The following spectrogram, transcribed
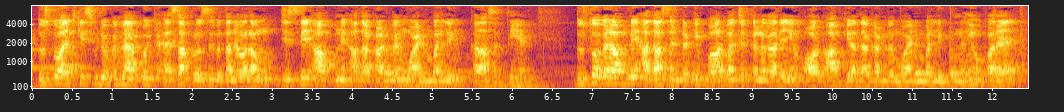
है। दोस्तों, आज की इस वीडियो पे मैं आपको एक ऐसा प्रोसेस बताने वाला हूँ, जिससे आप अपने आधार कार्ड में मोबाइल नंबर लिंक करा सकती हैं। दोस्तों, अगर आप अपने आधार सेंटर के बार बार चक्कर लगा रहे हैं और आपके आधार कार्ड में मोबाइल नंबर लिंक नहीं हो पा रहा है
